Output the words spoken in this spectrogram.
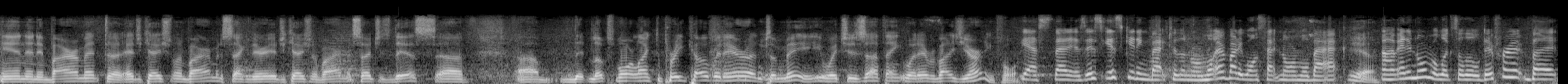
in an environment, uh, educational environment, a secondary educational environment such as this, uh, um, that looks more like the pre-COVID era to me, which is I think what everybody's yearning for. Yes, that is. It's, it's getting back to the normal. Everybody wants that normal back. Yeah. Um, and the normal looks a little different, but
